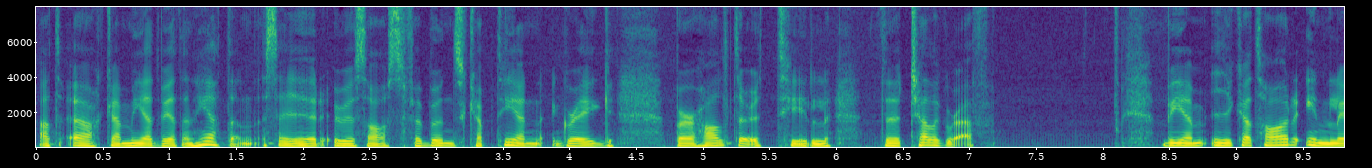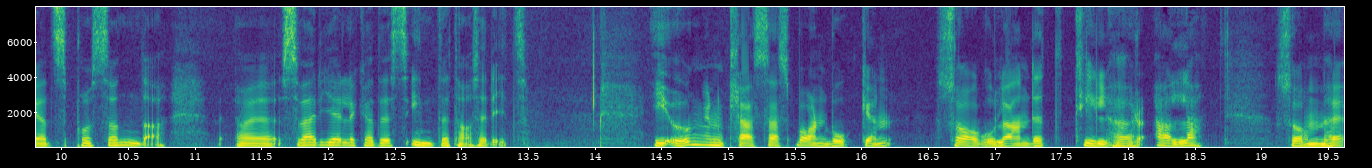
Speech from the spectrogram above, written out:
att öka medvetenheten, säger USAs förbundskapten Greg Berhalter till The Telegraph. VM i Qatar inleds på söndag. Eh, Sverige lyckades inte ta sig dit. I Ungern klassas barnboken Sagolandet tillhör alla som eh,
